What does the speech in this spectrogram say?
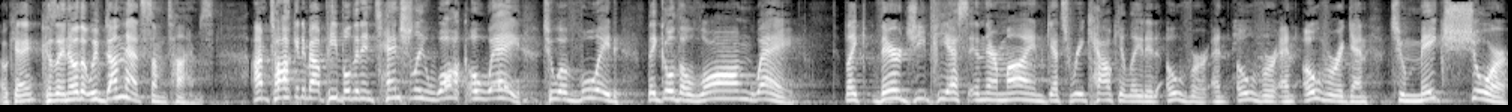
okay? Because I know that we've done that sometimes. I'm talking about people that intentionally walk away to avoid, they go the long way. Like their GPS in their mind gets recalculated over and over and over again to make sure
